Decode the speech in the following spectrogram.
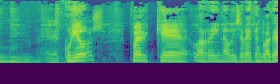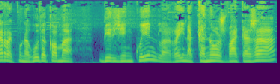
mm, eh, curiós perquè la reina Elisabet d'Anglaterra, coneguda com a Virgin Queen, la reina que no es va casar,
